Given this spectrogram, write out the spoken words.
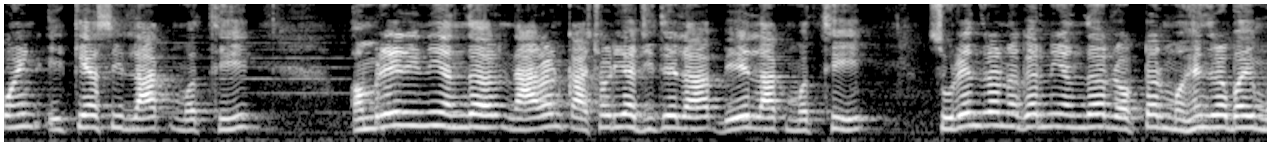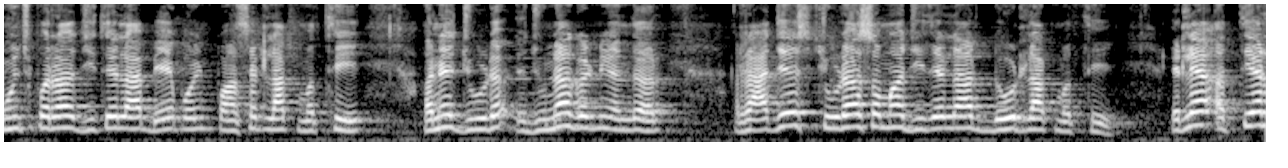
પોઈન્ટ એક્યાસી લાખ મતથી અમરેલીની અંદર નારણ કાછડિયા જીતેલા બે લાખ મતથી સુરેન્દ્રનગરની અંદર ડૉક્ટર મહેન્દ્રભાઈ મુંજપરા જીતેલા બે પોઈન્ટ પાસઠ લાખ મતથી અને જૂનાગઢની અંદર રાજેશ ચુડાસમા જીતેલા દોઢ લાખ મતથી. એટલે અત્યાર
